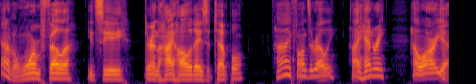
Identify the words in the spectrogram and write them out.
Kind of a warm fella you'd see during the high holidays at Temple. Hi, Fonzarelli. Hi, Henry. How are you?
